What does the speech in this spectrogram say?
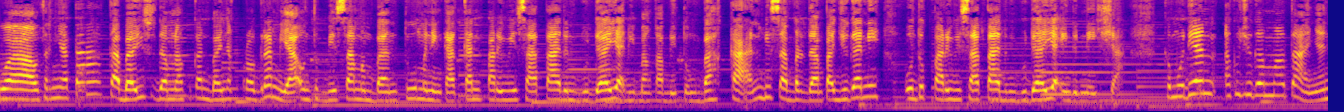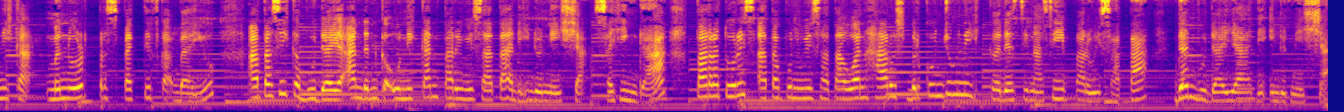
Wow, ternyata Kak Bayu sudah melakukan banyak program ya untuk bisa membantu meningkatkan pariwisata dan budaya di Bangka Belitung. Bahkan bisa berdampak juga nih untuk pariwisata dan budaya Indonesia. Kemudian aku juga mau tanya nih Kak, menurut perspektif Kak Bayu, apa sih kebudayaan dan keunikan pariwisata di Indonesia? Sehingga para turis ataupun wisatawan harus berkunjung nih ke destinasi pariwisata dan budaya di Indonesia.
